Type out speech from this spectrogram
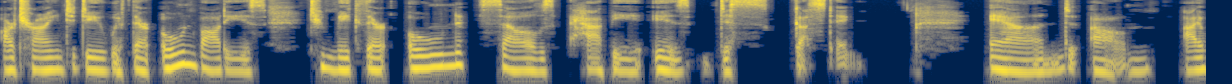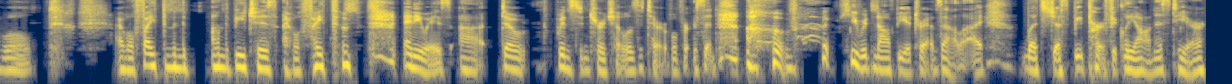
are trying to do with their own bodies to make their own selves happy is disgusting. And, um, I will, I will fight them the, on the beaches. I will fight them. Anyways, uh, don't, Winston Churchill was a terrible person. Um, he would not be a trans ally. Let's just be perfectly honest here.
